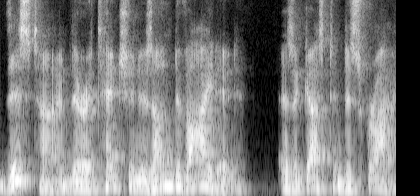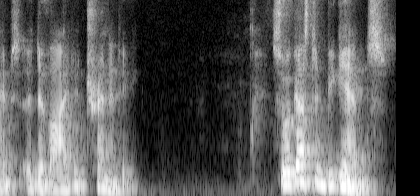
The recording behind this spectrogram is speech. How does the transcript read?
This time, their attention is undivided, as Augustine describes a divided Trinity. So Augustine begins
